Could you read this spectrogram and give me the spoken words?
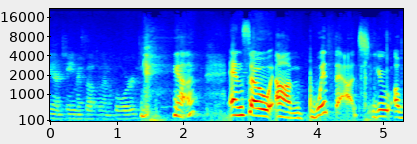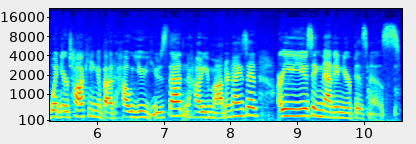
entertain myself when I'm bored. yeah. And so, um, with that, you, uh, when you're talking about how you use that and how you modernize it, are you using that in your business?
